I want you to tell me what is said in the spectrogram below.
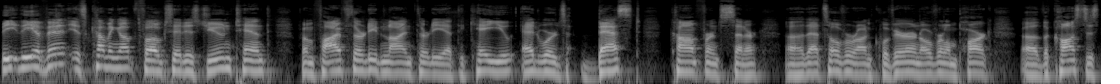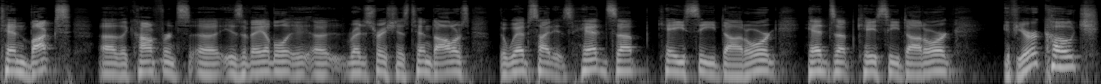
The the event is coming up, folks. It is June 10th from 5:30 to 9:30 at the KU Edwards Best Conference Center. Uh, that's over on Quivira and Overland Park. Uh, the cost is 10 bucks. Uh, the conference uh, is available. Uh, registration is $10. The website is headsupkc.org. Headsupkc.org. If you're a coach,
